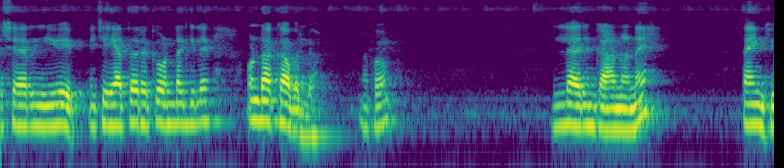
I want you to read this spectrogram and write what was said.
ഷെയർ ചെയ്യുകയും ചെയ്യാത്തവരൊക്കെ ഉണ്ടെങ്കിൽ ഉണ്ടാക്കാമല്ലോ. അപ്പം എല്ലാവരും കാണണേ. താങ്ക്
